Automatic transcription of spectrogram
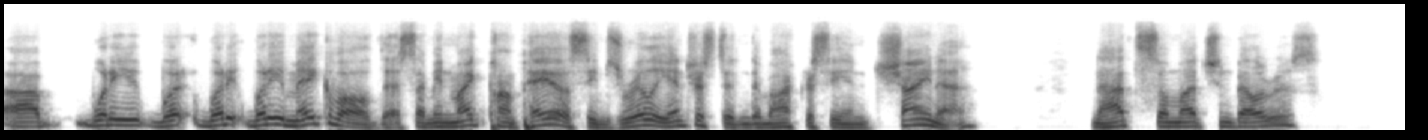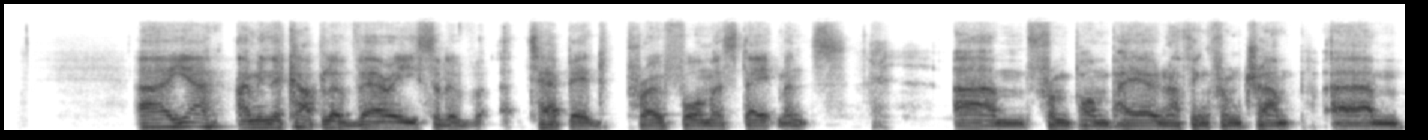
Uh, what do you what what what do you make of all of this? I mean, Mike Pompeo seems really interested in democracy in China, not so much in Belarus. Uh, yeah, I mean, a couple of very sort of tepid pro forma statements um, from Pompeo, nothing from Trump. Um,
